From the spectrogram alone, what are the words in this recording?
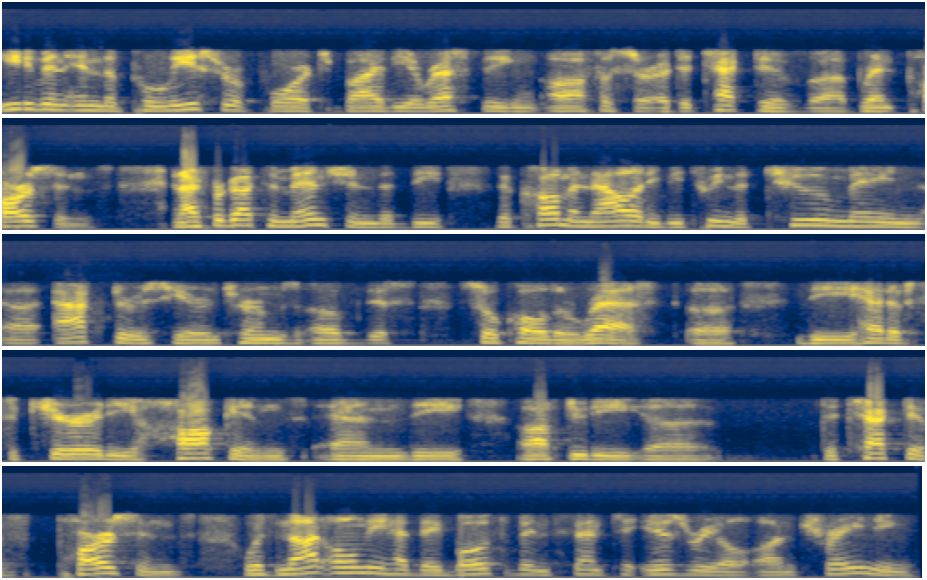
even in the police report by the arresting officer, a detective, uh, Brent Parsons, And I forgot to mention that the, the commonality between the two main uh, actors here in terms of this so-called arrest, uh, the head of security Hawkins and the off-duty uh, detective Parsons, was not only had they both been sent to Israel on training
